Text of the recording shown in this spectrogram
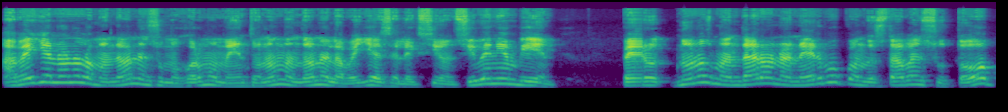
A Bella no nos lo mandaron en su mejor momento, nos mandaron a la Bella de selección. Sí venían bien, pero no nos mandaron a Nervo cuando estaba en su top.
